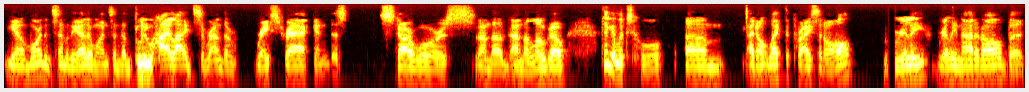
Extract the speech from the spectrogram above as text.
you know, more than some of the other ones and the blue highlights around the racetrack and this Star Wars on the, on the logo. I think it looks cool. Um, I don't like the price at all. Really, really not at all, but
